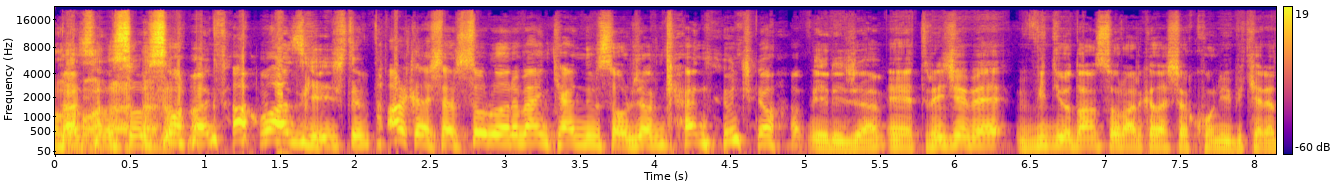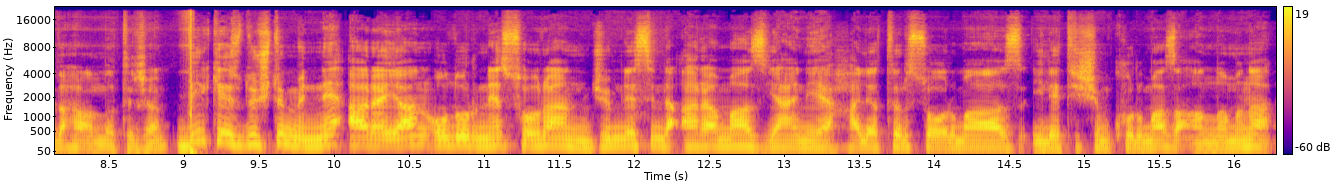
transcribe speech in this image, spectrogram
ben sana soru sormaktan vazgeçtim. Arkadaşlar soruları ben kendim soracağım. Kendim cevap vereceğim. Evet Recep'e videodan sonra arkadaşlar konuyu bir kere daha anlatacağım. Bir kez düştüm mü ne arayan olur ne soran cümlesinde aramaz yani hal hatır sormaz, iletişim kurmaz anlamına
